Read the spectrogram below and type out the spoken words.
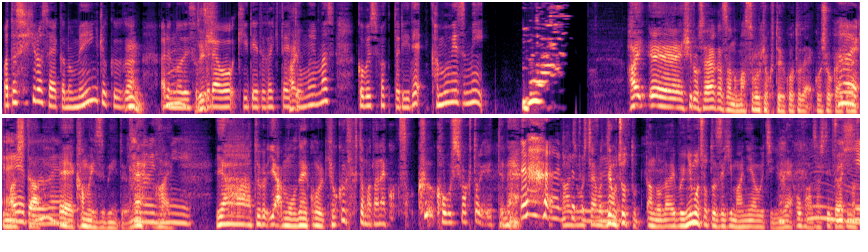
私、広瀬彩香のメイン曲があるので、うんそちらを聴いていただきたいと思います。拳ファクトリーで Come With Me。はい、えー、広瀬彩香さんのまあソロ曲ということでご紹介いただきました。はいありがとうございますえー、Come With Me というね。はいいやー、ということで、いや、もうね、これ曲聴くとまたね、こそうクーコブシファクトリーってね、感じもしちゃいます。でもちょっと、あの、ライブにもちょっとぜひ間に合ううちにね、オファーさせていただきます。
